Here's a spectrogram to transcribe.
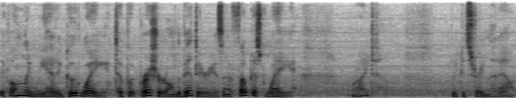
If only we had a good way to put pressure on the bent areas in a focused way, right? We could straighten that out.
